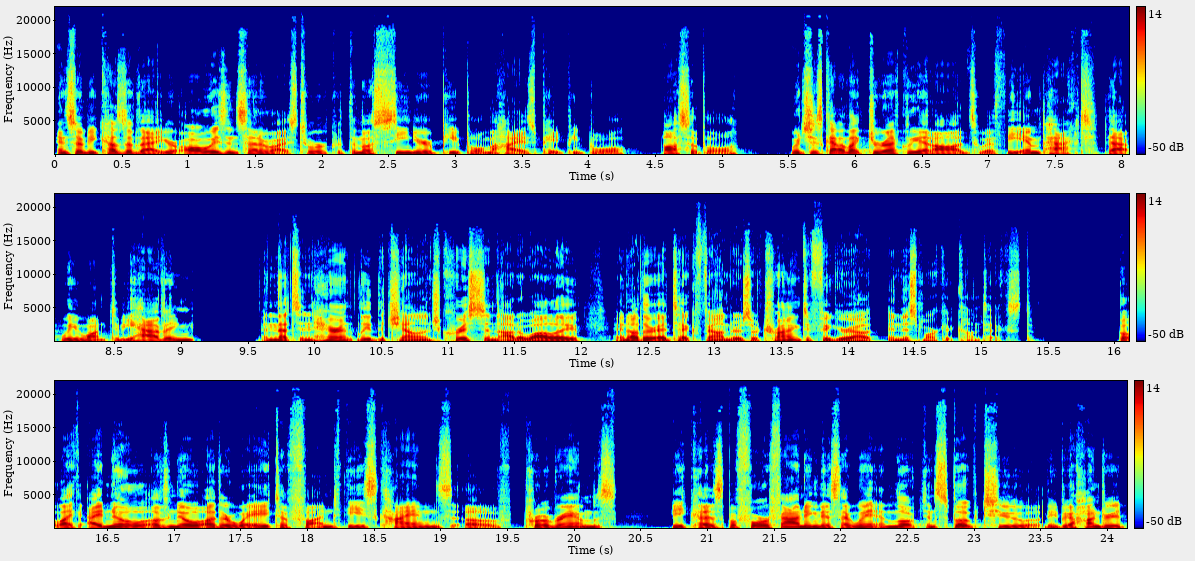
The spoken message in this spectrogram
And so, because of that, you're always incentivized to work with the most senior people and the highest paid people possible, which is kind of like directly at odds with the impact that we want to be having. And that's inherently the challenge Chris and Adewale and other edtech founders are trying to figure out in this market context. But like I know of no other way to fund these kinds of programs because before founding this, I went and looked and spoke to maybe 100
